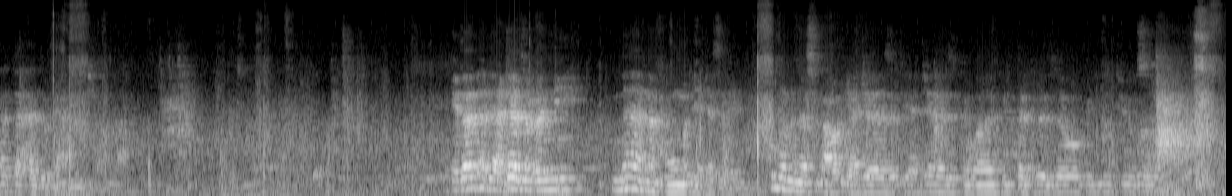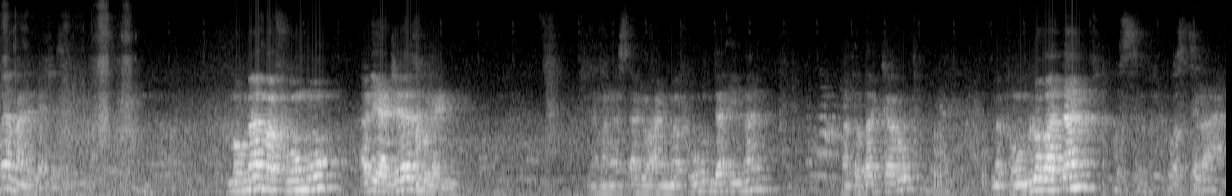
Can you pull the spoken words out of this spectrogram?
التحدث عنه إن شاء الله إذا الإعجاز العلمي ما مفهوم الإعجاز العلمي؟ كلنا نسمع الإعجاز الإعجاز في التلفزيون وفي اليوتيوب ما معنى الإعجاز العلمي؟ ما مفهوم الإعجاز العلمي؟ لما نسأل عن مفهوم دائما نتذكر مفهوم لغة واصطلاحا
